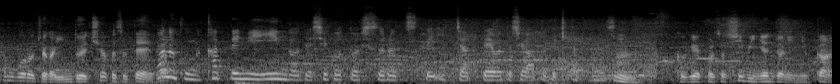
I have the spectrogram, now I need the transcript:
참고로 제가 인도에 취업했을 때 マヌ君が勝手にインドで仕事するっつって言っちゃって私が後で来たって話、 음, 그게 벌써 12년 전이니까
